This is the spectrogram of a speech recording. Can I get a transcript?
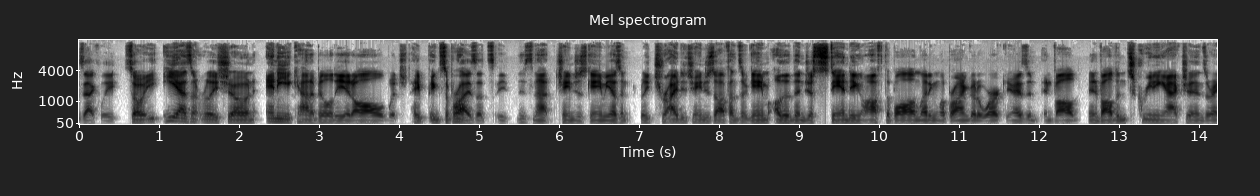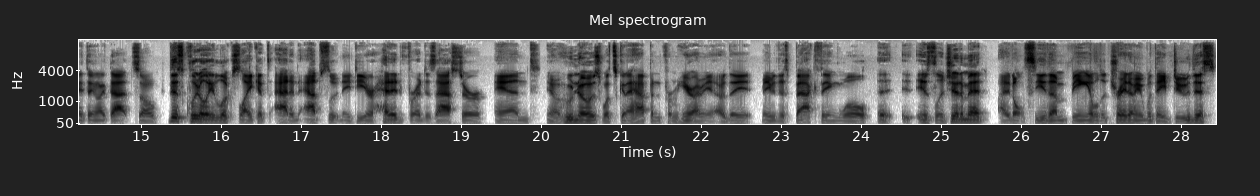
exactly. So he, he hasn't really shown any accountability at all, which, hey, big surprise. That's it's not changed his game. He hasn't really tried to change his offensive game other than just standing off the ball and letting LeBron go to work. He hasn't involved involved in screening actions or anything like that. So this clearly looks like it's at an absolute nadir, headed for a disaster. And you know who knows what's going to happen from here. I mean, are they maybe this back thing will is legitimate? I don't see them being able to trade. I mean, would they do this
